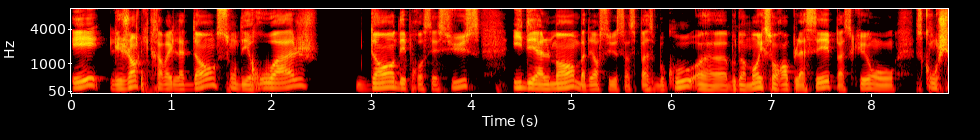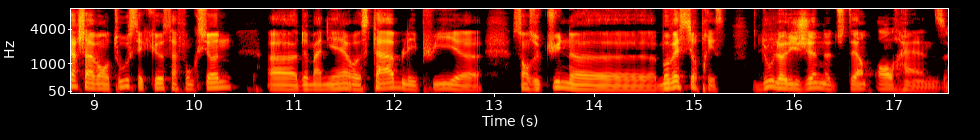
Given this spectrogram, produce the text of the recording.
Et les gens qui travaillent là-dedans sont des rouages dans des processus. Idéalement, bah d'ailleurs c'est- ça se passe beaucoup, euh, au bout d'un moment ils sont remplacés parce que on- ce qu'on cherche avant tout, c'est que ça fonctionne euh, de manière stable et puis euh, sans aucune euh, mauvaise surprise. D'où l'origine du terme all hands.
